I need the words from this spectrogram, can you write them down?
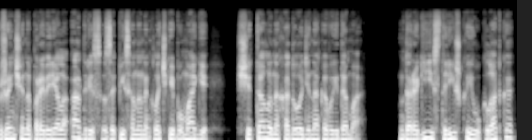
Женщина проверяла адрес, записанный на клочке бумаги, считала на ходу одинаковые дома. Дорогие стрижка и укладка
